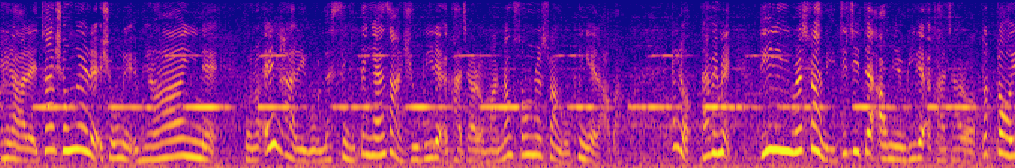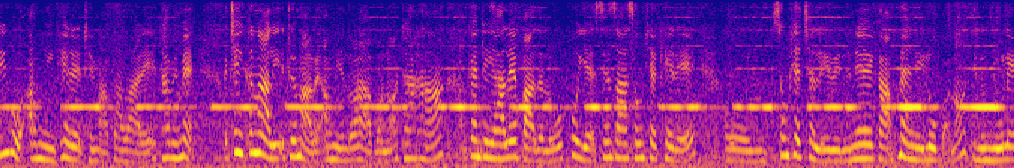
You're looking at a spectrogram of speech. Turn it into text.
ခဲ့ရတဲ့ကြာရှုံးခဲ့တဲ့အရှုံးတွေအများကြီးနဲ့ပေါ့နော်အဲ့ဒီဟာတွေကိုလက်စင်သင်ခန်းစာယူပြီးတဲ့အခါကျတော့မှနောက်ဆုံး restaurant ကိုဖွင့်ခဲ့တာပါအဲ့တော့ဒါပေမဲ့ဒီ restaurant ကြီးကြီးကြီးတက်အောင်မြင်ပြီးတဲ့အခါကျတော့တော်တော်ကြီးကိုအောင်မြင်ခဲ့တဲ့အချိန်မှာပါပါတယ်ဒါပေမဲ့အချိန်ခဏလေးအတွင်းမှာပဲအောင်မြင်သွားတာပေါ့နော်ဒါဟာကံတရားလဲပါတယ်လို့ကိုယ့်ရဲ့စဉ်းစားဆုံးဖြတ်ခဲ့တဲ့ ဟိုဆုံးဖြတ်ချက်လေးတွေနည်းနည်းကမှန်နေလို့ပေါ့နော်ဒီလိုမျိုးလဲ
